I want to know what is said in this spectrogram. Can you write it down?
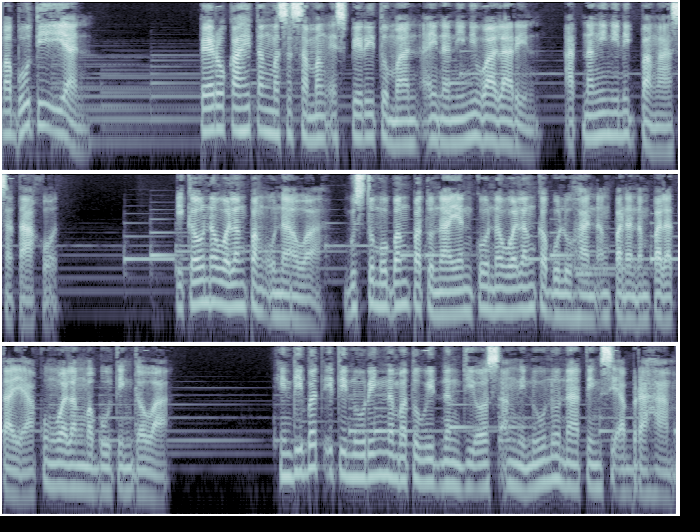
Mabuti iyan. Pero kahit ang masasamang espiritu man ay naniniwala rin, at nanginginig pa nga sa takot. Ikaw na walang pangunawa, gusto mo bang patunayan ko na walang kabuluhan ang pananampalataya kung walang mabuting gawa? Hindi ba't itinuring na matuwid ng Diyos ang ninuno nating si Abraham,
